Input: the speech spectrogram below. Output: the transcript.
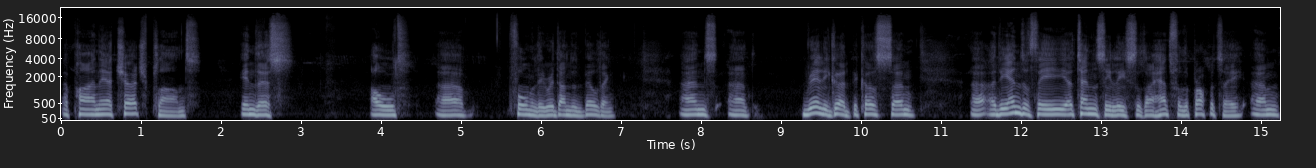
a pioneer church plant in this old, uh, formerly redundant building. And uh, really good because um, uh, at the end of the uh, tenancy lease that I had for the property, um,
